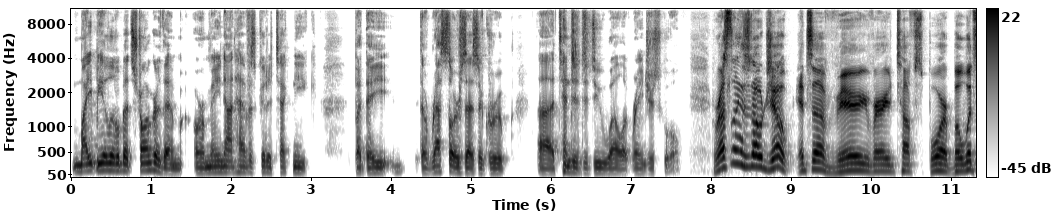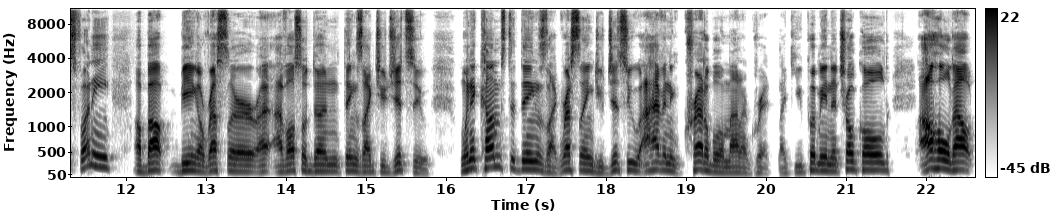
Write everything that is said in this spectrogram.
might be a little bit stronger than or may not have as good a technique, but they the wrestlers as a group uh, tended to do well at Ranger School. Wrestling is no joke. It's a very, very tough sport. But what's funny about being a wrestler, I've also done things like jujitsu. When it comes to things like wrestling, jujitsu, I have an incredible amount of grit. Like you put me in a chokehold, I'll hold out,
